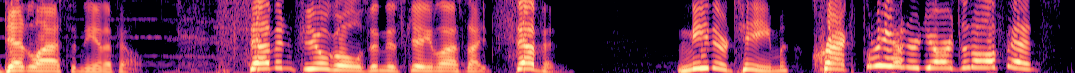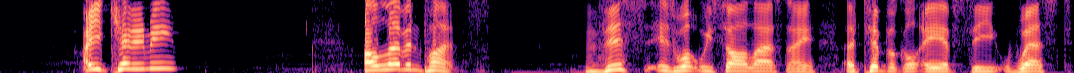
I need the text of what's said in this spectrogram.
dead last in the NFL. Seven field goals in this game last night. Seven. Neither team cracked 300 yards in offense. Are you kidding me? 11 punts. This is what we saw last night a typical AFC West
